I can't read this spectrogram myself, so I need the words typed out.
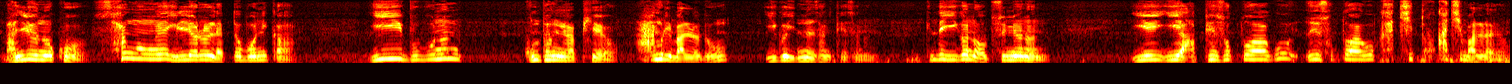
말려놓고 상온에 1년을 냅둬 보니까 이 부분은 곰팡이가 피해요. 아무리 말려도 이거 있는 상태에서는. 근데 이건 없으면은 이, 이 앞에 속도하고 이 속도하고 같이 똑같이 말라요.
